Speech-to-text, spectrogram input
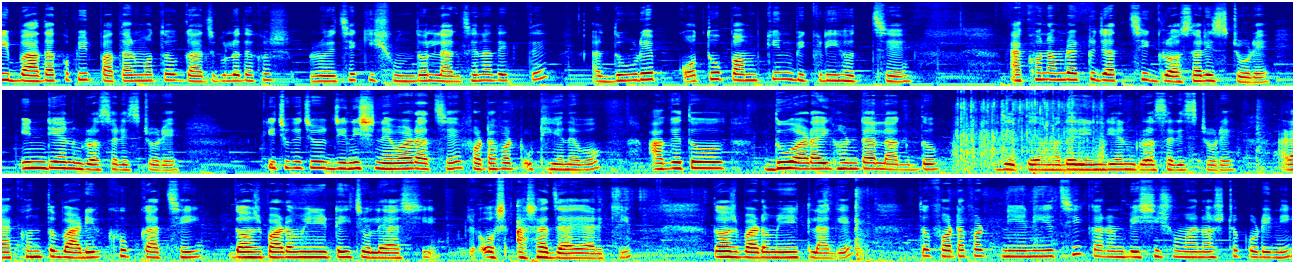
এই বাঁধাকপির পাতার মতো গাছগুলো দেখো, রয়েছে কি সুন্দর লাগছে না দেখতে, আর দূরে কত পাম্পকিন বিক্রি হচ্ছে। এখন আমরা একটু যাচ্ছি গ্রসারি স্টোরে ইন্ডিয়ান গ্রসারি স্টোরে কিছু কিছু জিনিস নেওয়ার আছে, ফটাফট উঠিয়ে নেব। আগে তো দু আড়াই ঘণ্টা লাগতো। যেতে আমাদের ইন্ডিয়ান গ্রসারি স্টোরে আর এখন তো বাড়ির খুব কাছেই, দশ বারো মিনিটেই চলে আসি আসা যায় আর কি। দশ বারো মিনিট লাগে। তো ফটাফট নিয়ে নিয়েছি, কারণ বেশি সময় নষ্ট করিনি।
